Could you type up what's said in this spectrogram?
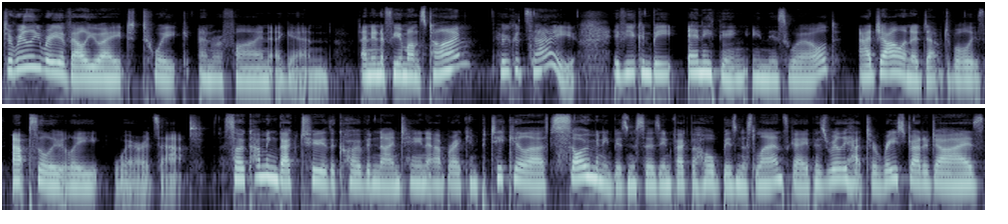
to really reevaluate, tweak, and refine again. And in a few months' time, who could say? If you can be anything in this world, agile and adaptable is absolutely where it's at. So, coming back to the COVID 19 outbreak in particular, so many businesses, in fact, the whole business landscape has really had to re strategize.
